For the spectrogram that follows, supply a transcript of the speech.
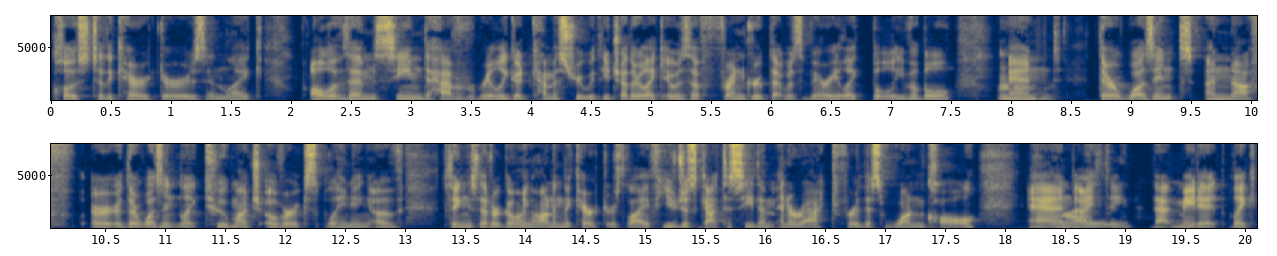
close to the characters and like all of them seem to have really good chemistry with each other. Like, it was a friend group that was very like believable Mhm. and there wasn't enough or there wasn't like too much over explaining of things that are going on in the character's life. You just got to see them interact for this one call. And i think that made it like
